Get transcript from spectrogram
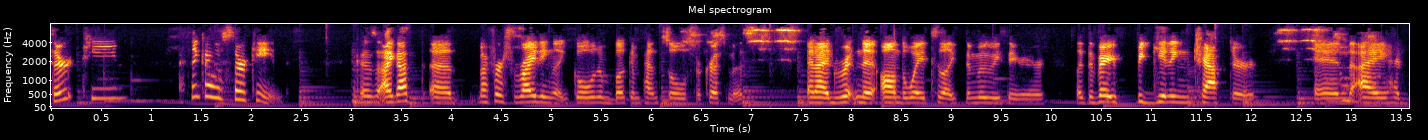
13. I think I was 13 because I got uh, my first writing like golden book and pencils for Christmas, and I'd written it on the way to like the movie theater, like the very beginning chapter, and I had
